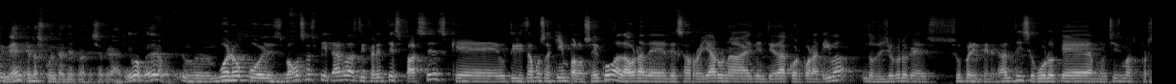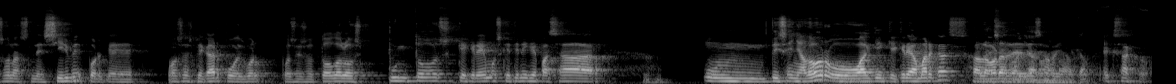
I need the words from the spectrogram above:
Muy bien, ¿qué nos cuentas del proceso creativo, Pedro? Eh, Bueno, pues vamos a explicar las diferentes fases que utilizamos aquí en Palo Seco a la hora de desarrollar una identidad corporativa, donde yo creo que es súper interesante y seguro que a muchísimas personas les sirve porque vamos a explicar, pues bueno, pues eso, todos los puntos que creemos que tiene que pasar un diseñador o alguien que crea marcas a la hora de Desarrollar. Exacto.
